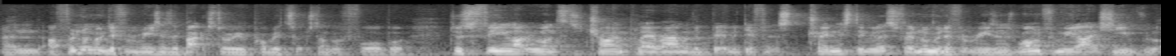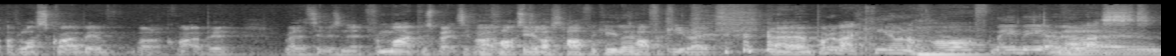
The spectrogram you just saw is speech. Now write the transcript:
and uh, for a number of different reasons, the backstory we probably touched on before, but just feeling like we wanted to try and play around with a bit of a different training stimulus for a number of different reasons. One, for me, actually, I've lost quite a bit of, well, quite a bit, relative, isn't it? From my perspective, I You lost, lost half a kilo. half a kilo, um, probably about a kilo and a half, maybe over the last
